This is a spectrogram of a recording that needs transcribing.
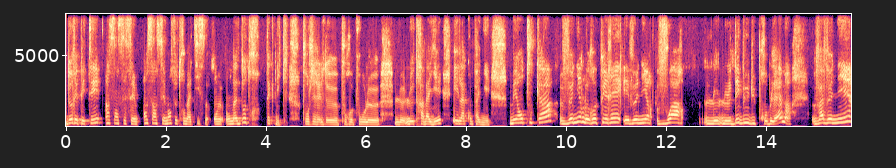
de répéter insensément ce traumatisme. On, a d'autres techniques pour gérer le, pour, le, travailler et l'accompagner. Mais en tout cas, venir le repérer et venir voir le, début du problème va venir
